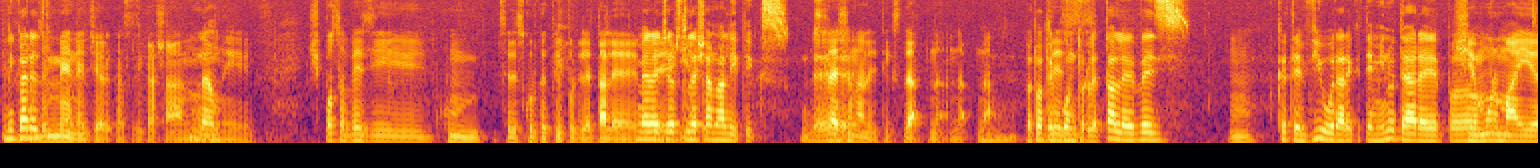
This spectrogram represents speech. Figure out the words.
din care de manager, ca să zic așa. Nu, Da. nu e, și poți să vezi cum se descurcă clipurile tale manager pe slash YouTube. analytics. De, Slash Analytics, da, da, da. da. Pe toate Vezi- conturile tale, vezi Mhm. Câte view-uri are, câte minute are. Pe, Și e mult mai uh,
